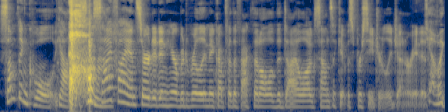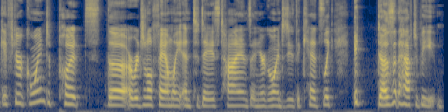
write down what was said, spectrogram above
Something cool. Yeah, sci-fi inserted in here would really make up for the fact that all of the dialogue sounds like it was procedurally generated. Yeah, like if you're going to put the original family in today's times and you're going to do the kids, like it doesn't have to be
